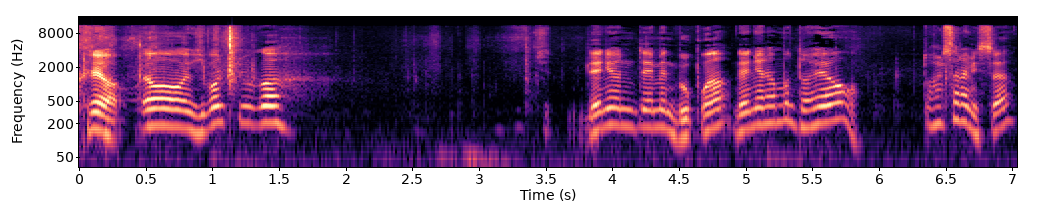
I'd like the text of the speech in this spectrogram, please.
그래요. 어, 이번 주가 내년 되면 못 보나? 내년 한 번 더 해요. 또 할 사람 있어요?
